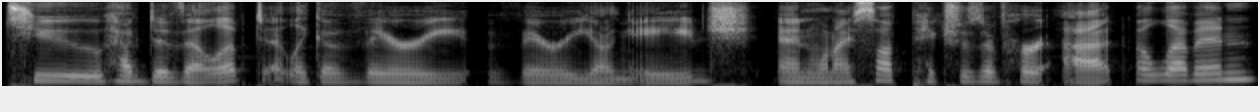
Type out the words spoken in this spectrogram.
to have developed at like a very very young age, and when I saw pictures of her at 11,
